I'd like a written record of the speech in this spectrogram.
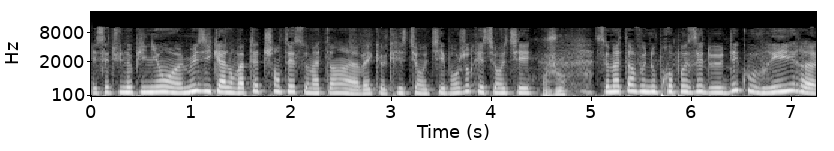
Et c'est une opinion euh, musicale. On va peut-être chanter ce matin avec euh, Christian Autier. Bonjour Christian Autier. Bonjour. Ce matin, vous nous proposez de découvrir euh,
